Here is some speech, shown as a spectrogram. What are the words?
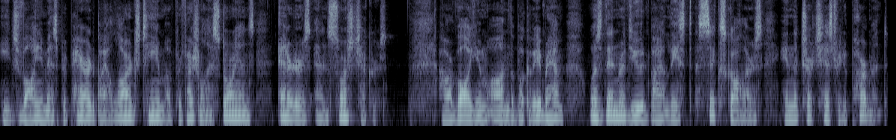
Each volume is prepared by a large team of professional historians, editors, and source checkers. Our volume on the Book of Abraham was then reviewed by at least six scholars in the Church History Department,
